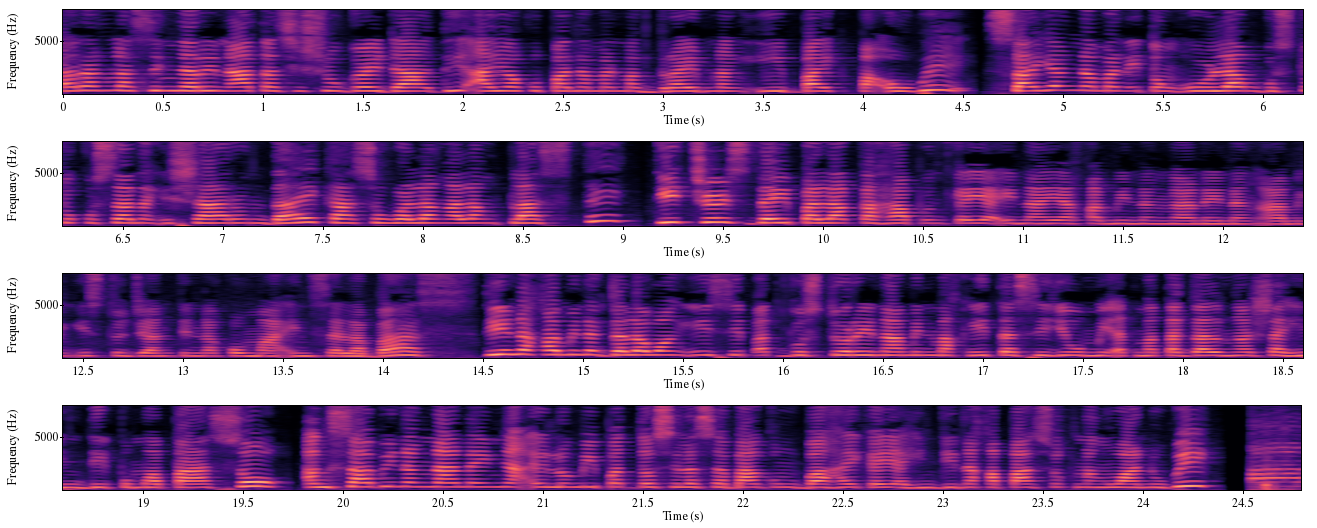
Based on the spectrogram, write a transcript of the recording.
Parang lasing na rin ata si Sugar Daddy. Ayaw ko pa naman mag-drive ng e-bike pa uwi. Sayang naman itong ulam. Gusto ko sanang isharon day kaso wala nga lang plastic. Teacher's Day pala kahapon kaya inaya kami ng nanay ng aming estudyante na kumain sa labas. Di na kami nagdalawang isip at gusto rin namin makita si Yumi at matagal nga siya hindi pumapasok. Ang sabi ng nanay niya ay lumipat daw sila sa bagong bahay kaya hindi nakapasok ng one week. Wag!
